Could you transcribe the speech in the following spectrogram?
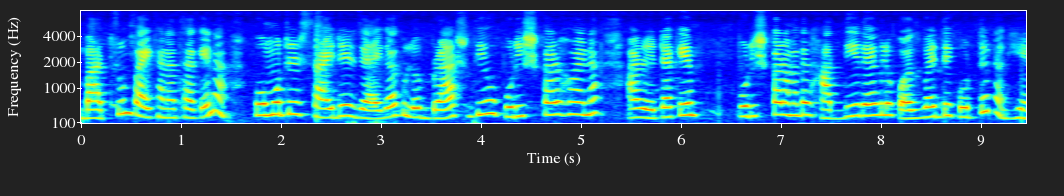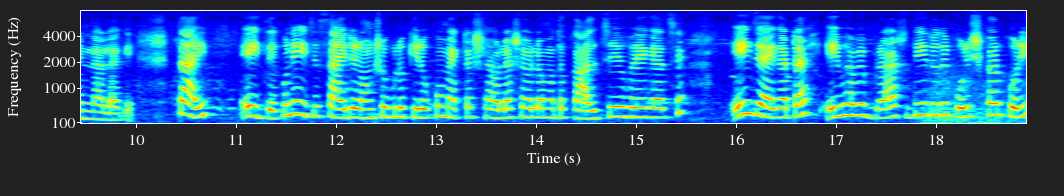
বাথরুম পায়খানা থাকে না, কোমোটের সাইডের জায়গাগুলো ব্রাশ দিয়েও পরিষ্কার হয় না, আর এটাকে পরিষ্কার আমাদের হাত দিয়ে দেয় হলো কসবাইট দিয়ে করতেও না ঘের না লাগে। তাই এই দেখুন, এই যে সাইডের অংশগুলো কীরকম একটা শ্যাওলা শ্যাওলা মতো কালচে হয়ে গেছে, এই জায়গাটা এইভাবে ব্রাশ দিয়ে যদি পরিষ্কার করি,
